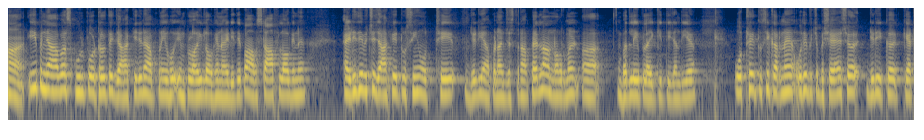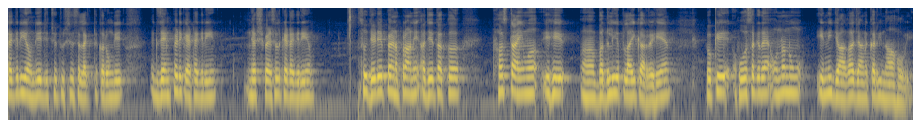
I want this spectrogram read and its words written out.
ਹਾਂ ਈ ਪੰਜਾਬ ਸਕੂਲ ਪੋਰਟਲ ਤੇ ਜਾ ਕੇ ਜਿਹੜਾ ਆਪਣੀ ਉਹ EMPLOYEE ਲੌਗਇਨ ਆਈਡੀ ਤੇ ਭਾਵ ਸਟਾਫ ਲੌਗਇਨ ਆਈਡੀ ਦੇ ਵਿੱਚ ਜਾ ਕੇ ਤੁਸੀਂ ਉੱਥੇ ਜਿਹੜੀ ਆਪਣਾ ਜਿਸ ਤਰ੍ਹਾਂ ਪਹਿਲਾਂ ਨਾਰਮਲ ਬਦਲੀ ਅਪਲਾਈ ਕੀਤੀ ਜਾਂਦੀ ਹੈ, ਉੱਥੇ ਤੁਸੀਂ ਕਰਨਾ ਹੈ, ਉਹਦੇ ਵਿੱਚ ਵਿਸ਼ੇਸ਼ ਜਿਹੜੀ ਇੱਕ ਕੈਟਾਗਰੀ ਆਉਂਦੀ ਹੈ ਜਿੱਥੇ ਤੁਸੀਂ ਸਿਲੈਕਟ ਕਰੋਗੇ ਐਗਜ਼ੈਂਪਟਡ ਕੈਟਾਗਰੀ ਜਾਂ ਸਪੈਸ਼ਲ ਕੈਟਾਗਰੀ ਸੋ ਜਿਹੜੇ ਭੈਣ ਭਰਾ ਨੇ ਅਜੇ ਤੱਕ ਫਸਟ ਟਾਈਮ ਇਹ ਬਦਲੀ ਅਪਲਾਈ ਕਰ ਰਹੇ ਹੈ, ਕਿਉਂਕਿ ਹੋ ਸਕਦਾ ਉਹਨਾਂ ਨੂੰ ਇੰਨੀ ਜ਼ਿਆਦਾ ਜਾਣਕਾਰੀ ਨਾ ਹੋਵੇ।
